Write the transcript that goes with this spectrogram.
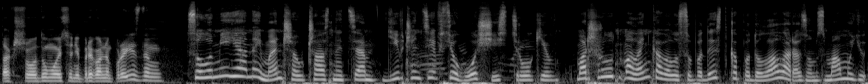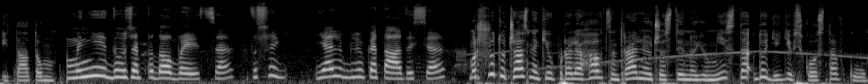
Так що, думаю, сьогодні прикольно проїздимо. Соломія найменша учасниця. Дівчинці всього 6 років. Маршрут маленька велосипедистка подолала разом з мамою і татом. Мені дуже подобається, тому що я люблю кататися. Маршрут учасників пролягав центральною частиною міста до Дідівського ставку.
